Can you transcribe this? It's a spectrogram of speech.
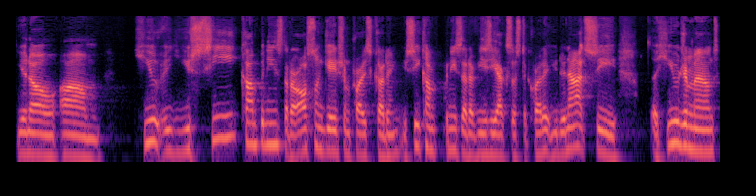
you know, um, you, you see companies that are also engaged in price cutting. You see companies that have easy access to credit. You do not see a huge amount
